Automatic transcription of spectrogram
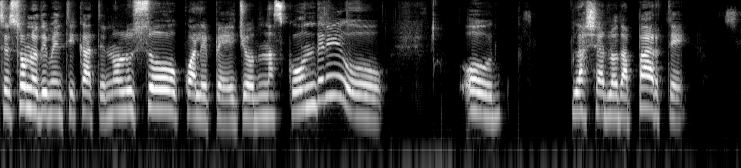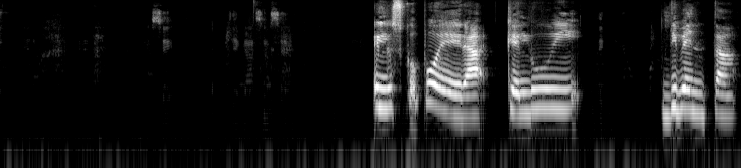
se sono dimenticate, non lo so quale è peggio, nascondere o, o lasciarlo da parte. E lo scopo era che lui diventa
